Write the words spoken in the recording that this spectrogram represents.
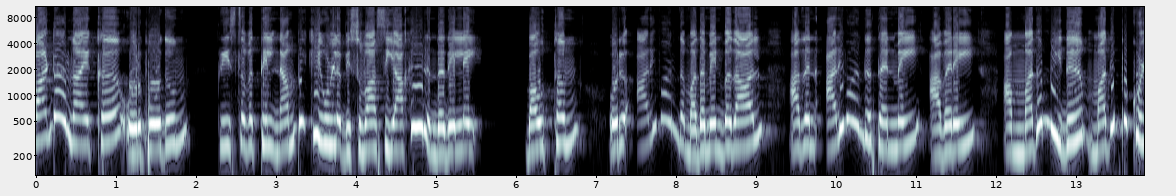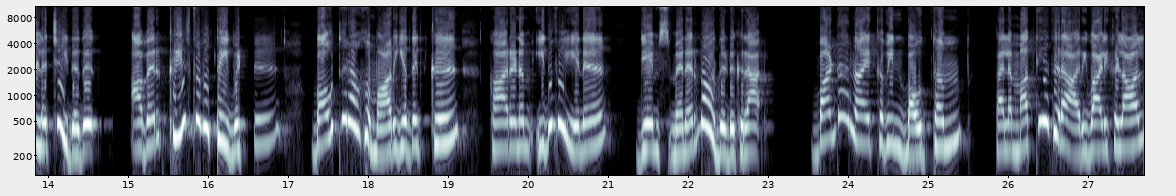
பண்டார் நாயக்க ஒருபோதும் கிறிஸ்தவத்தில் நம்பிக்கையுள்ள விசுவாசியாக இருந்ததில்லை. பௌத்தம் ஒரு அறிவார்ந்த மதம் என்பதால் அதன் அறிவார்ந்த தன்மை அவரை அம்மதம் மீது மதிப்பு கொள்ளச் செய்தது. அவர் கிறிஸ்தவத்தை விட்டு பௌத்தராக மாறியதற்கு காரணம் இதுவே என ஜேம்ஸ் மெனர் வாதிடுகிறார். பண்டார் நாயக்கவின் பௌத்தம் பல மத்தியதர அறிவாளிகளால்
